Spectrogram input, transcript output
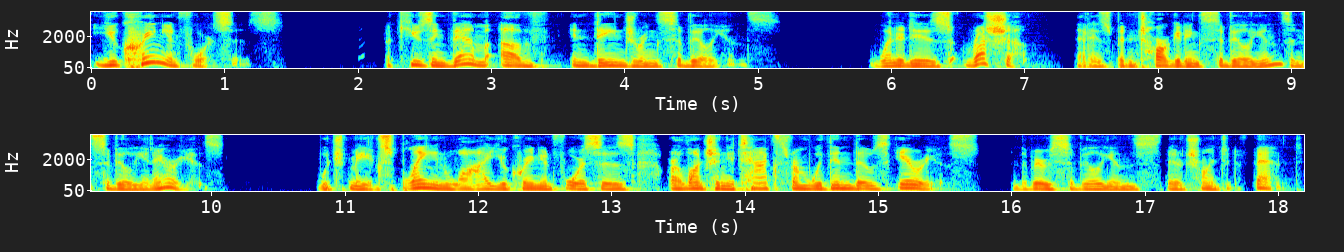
Ukrainian forces, accusing them of endangering civilians when it is Russia that has been targeting civilians and civilian areas, which may explain why Ukrainian forces are launching attacks from within those areas, the very civilians they're trying to defend.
